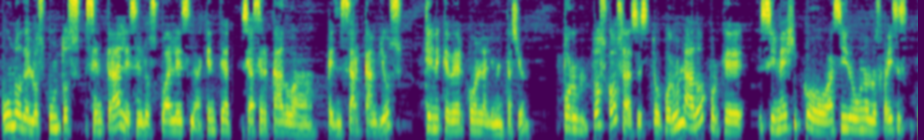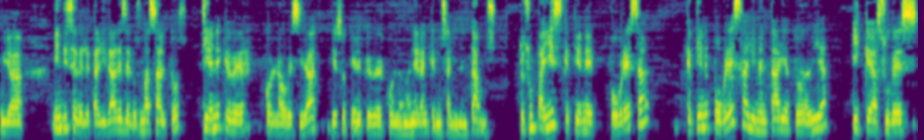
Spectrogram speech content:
uno de los puntos centrales en los cuales la gente se ha acercado a pensar cambios tiene que ver con la alimentación. Por dos cosas. Esto, por un lado, porque si México ha sido uno de los países cuya índice de letalidad es de los más altos, tiene que ver con la obesidad y eso tiene que ver con la manera en que nos alimentamos. Es un país que tiene pobreza, que tiene pobreza alimentaria todavía y que a su vez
